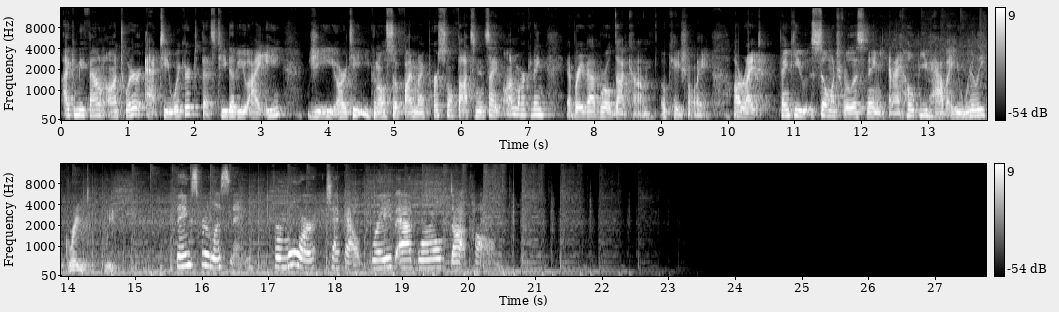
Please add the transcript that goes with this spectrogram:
I can be found on Twitter at T Wiegert, that's T W I E G E R T. You can also find my personal thoughts and insight on marketing at braveadworld.com occasionally. All right. Thank you so much for listening, and I hope you have a really great week. Thanks for listening. For more, check out braveadworld.com.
